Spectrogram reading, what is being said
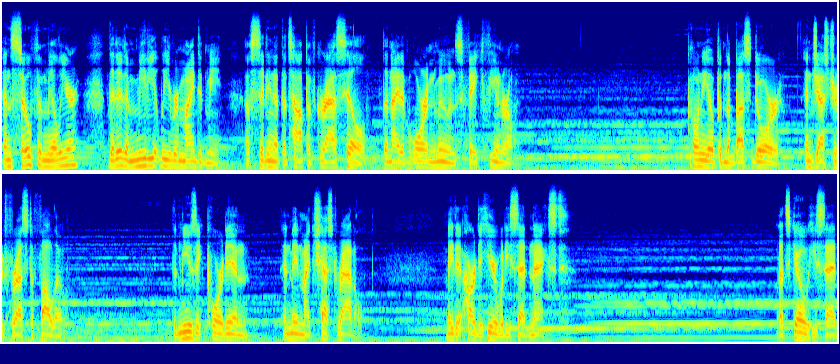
and so familiar that it immediately reminded me of sitting at the top of Grass Hill the night of Orrin Moon's fake funeral. Pony opened the bus door and gestured for us to follow. The music poured in and made my chest rattle. made it hard to hear what he said next. Let's go, he said,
